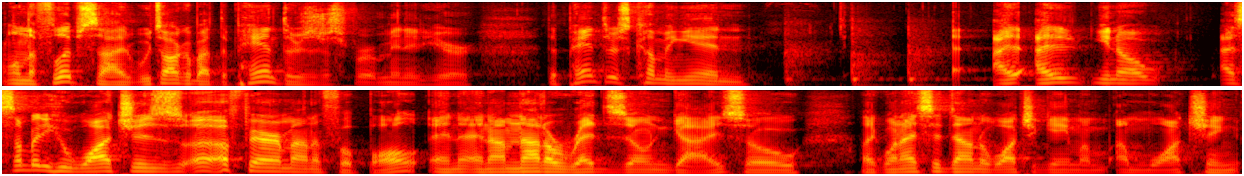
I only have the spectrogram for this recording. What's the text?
on the flip side, we talk about the Panthers just for a minute here. The Panthers coming in I, I, you know, as somebody who watches a fair amount of football, and, and I'm not a red zone guy, so like when I sit down to watch a game, I'm, I'm watching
